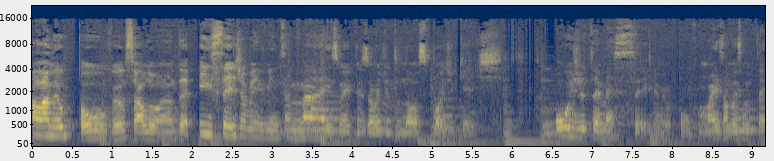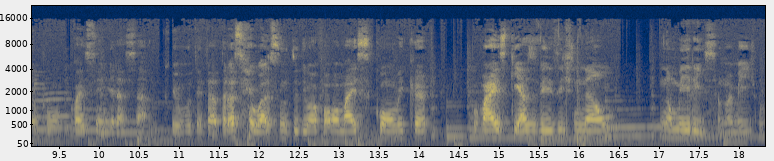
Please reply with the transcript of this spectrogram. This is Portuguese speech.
Olá, meu povo, eu sou a Luanda e sejam bem-vindos a mais um episódio do nosso podcast. Hoje o tema é sério, meu povo, mas ao mesmo tempo vai ser engraçado, porque eu vou tentar trazer o assunto de uma forma mais cômica, por mais que às vezes não, não mereça, não é mesmo?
